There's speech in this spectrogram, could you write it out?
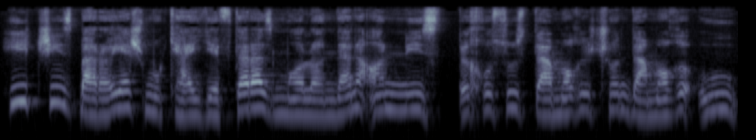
هیچ چیز برایش مکیفتر از مالاندن آن نیست به خصوص دماغی چون دماغ او.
